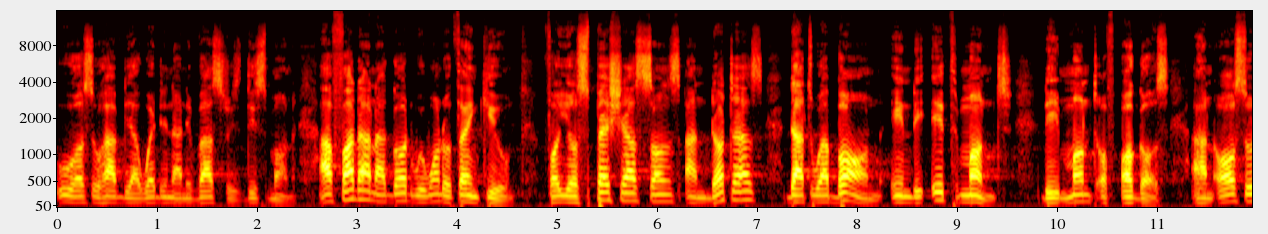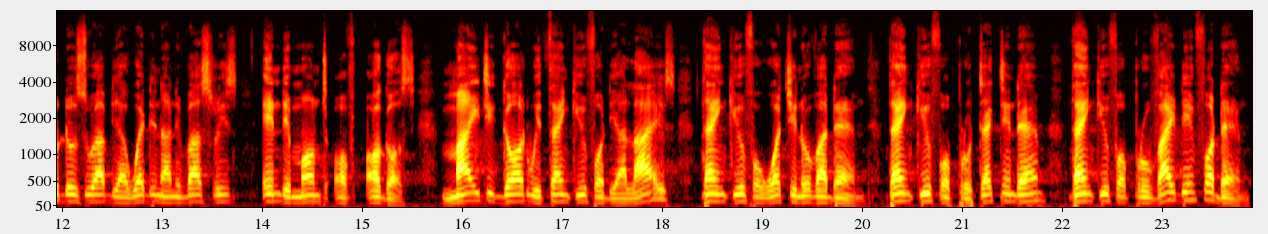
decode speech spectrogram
who also have their wedding anniversaries this month. Our Father and our God, we want to thank you for your special sons and daughters that were born in the eighth month, the month of August, and also those who have their wedding anniversaries in the month of August. Mighty God, we thank you for their lives. Thank you for watching over them. Thank you for protecting them. Thank you for providing for them.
